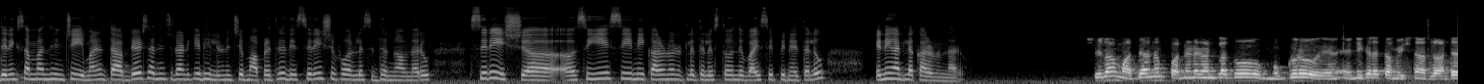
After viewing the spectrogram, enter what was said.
దీనికి సంబంధించి మరింత అప్డేట్స్ అందించడానికి ఢిల్లీ నుంచి మా ప్రతినిధి శిరీష్ ఫోన్లో సిద్ధంగా ఉన్నారు. శిరీష్ సిఈసిని కలనున్నట్లు తెలుస్తోంది వైసీపీ నేతలు. ఎన్ని గంటల కలనున్నారు శిలా మధ్యాహ్నం పన్నెండు గంటలకు ముగ్గురు ఎన్నికల కమిషనర్లు అంటే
